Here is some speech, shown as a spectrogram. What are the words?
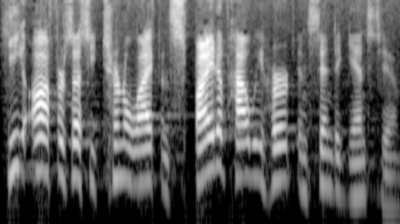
He offers us eternal life in spite of how we hurt and sinned against him.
